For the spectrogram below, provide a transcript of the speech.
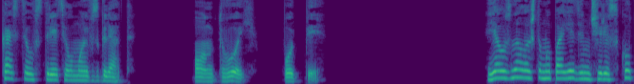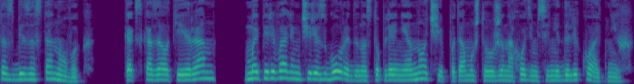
Кастел встретил мой взгляд. Он твой, Поппи. Я узнала, что мы поедем через Скотас без остановок. Как сказал Кейран, мы перевалим через горы до наступления ночи, потому что уже находимся недалеко от них.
